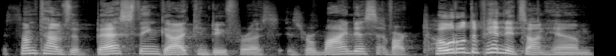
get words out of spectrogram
but sometimes the best thing God can do for us is remind us of our total dependence on Him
